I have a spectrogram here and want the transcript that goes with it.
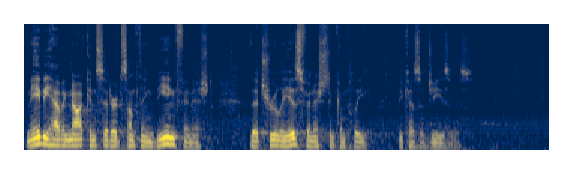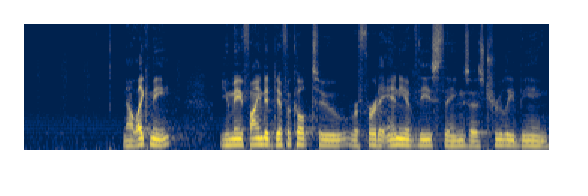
maybe having not considered something being finished that truly is finished and complete because of Jesus. Now, like me, you may find it difficult to refer to any of these things as truly being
